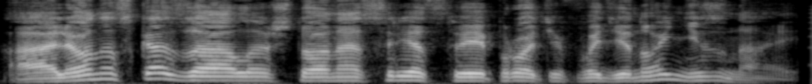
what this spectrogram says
А Алена сказала, что она средствия против водяной не знает.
